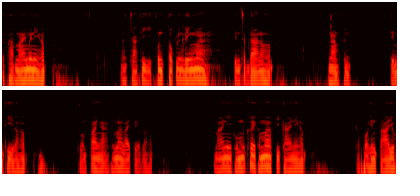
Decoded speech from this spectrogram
สภาพไม้เมื่อนี้ครับ หลังจากที่ฝนตกเล็งๆมาเป็นสัปดาห์เนาะครับน้ำขึ้นเต็มที่แล้วครับท่วมป้ายาขึ้นมาหลายเติบแล้วครับ ไม้นี่ผมเคยเข้ามาปีกายนี่ครับก็เพราะเห็นปลาอยู่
